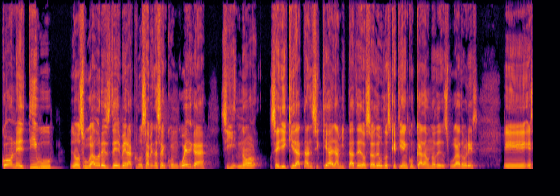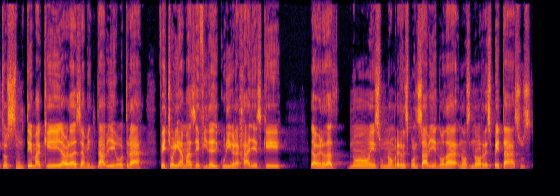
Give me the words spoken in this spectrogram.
con el Tibu los jugadores de Veracruz amenazan con huelga si no se liquida tan siquiera la mitad de los adeudos que tienen con cada uno de los jugadores. Eh, esto es un tema que la verdad es lamentable. Otra fechoría más de Fidel Curi Grajales que la verdad no es un hombre responsable, no, da, no, no respeta a sus...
